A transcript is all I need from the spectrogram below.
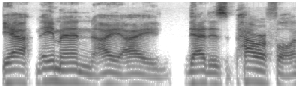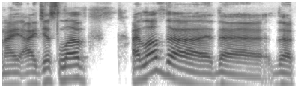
Yeah, amen. I I that is powerful and I I just love I love the the the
